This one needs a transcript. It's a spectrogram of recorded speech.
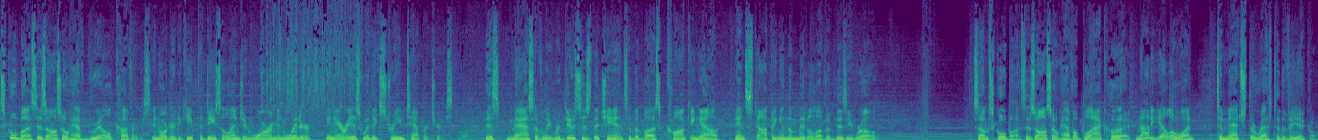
School buses also have grill covers in order to keep the diesel engine warm in winter in areas with extreme temperatures. This massively reduces the chance of the bus conking out and stopping in the middle of a busy road. Some school buses also have a black hood, not a yellow one, to match the rest of the vehicle.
